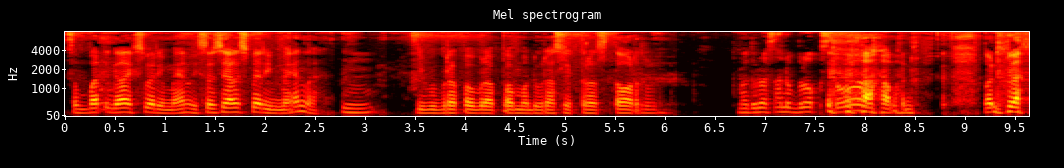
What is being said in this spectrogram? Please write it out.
sempat juga eksperimen, sosial eksperimen lah. Hmm. di beberapa beberapa Maduras Little Store. Maduras on the block store. Madu- Maduras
